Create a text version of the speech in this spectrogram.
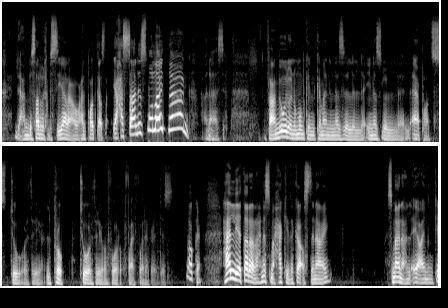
اللي عم بيصرخ بالسيارة أو على البودكاست يا حسان اسمه Lightning أنا آسف فعم بيقولوا إنه ممكن كمان ننزل ينزلوا ال AirPods 2 or 3 ال Pro 2 or 3 or 4 or 5 whatever it is. Okay. هل يا ترى رح نسمع حكي ذكاء اصطناعي؟ سمعنا عن ال AI من كل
